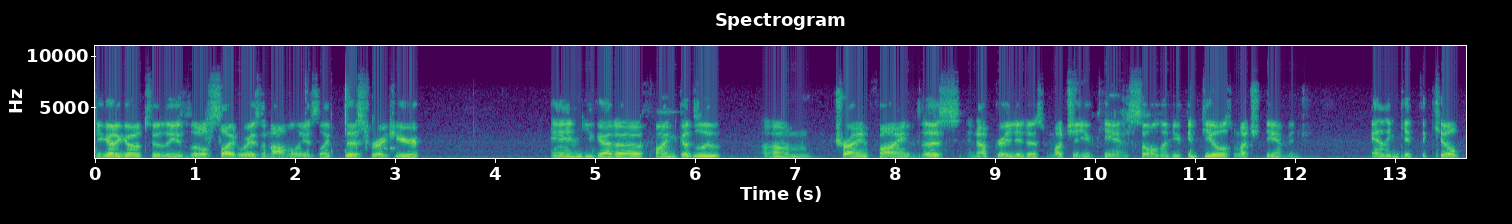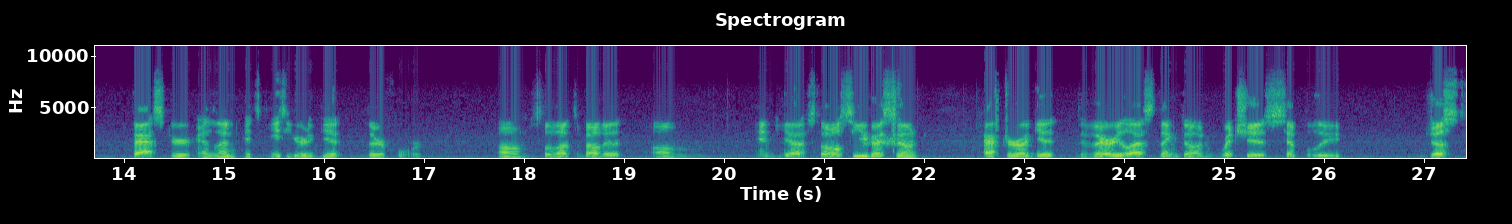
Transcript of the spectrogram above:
you got to go to these little sideways anomalies like this right here, and you got to find good loot. Um, try and find this and upgrade it as much as you can so then you can deal as much damage and then get the kill faster and then it's easier to get therefore. Um, so that's about it. Um, and yeah, so I'll see you guys soon after I get the very last thing done, which is simply just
